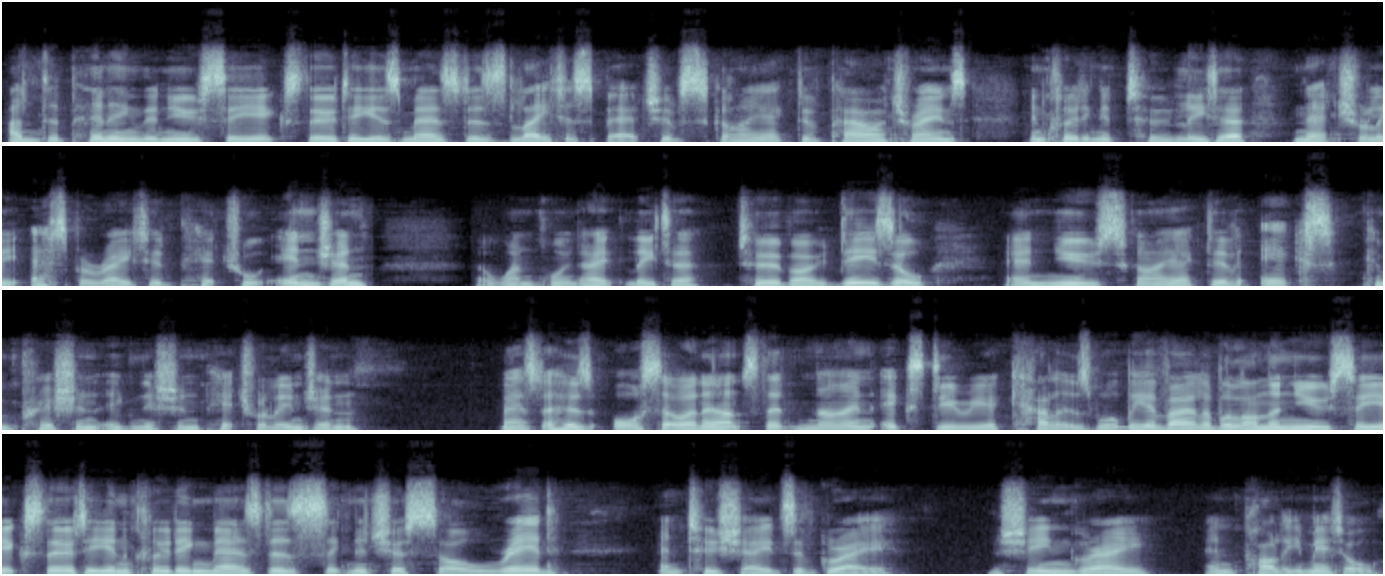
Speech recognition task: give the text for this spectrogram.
underpinning the new CX30 is Mazda's latest batch of Skyactiv powertrains, including a 2 litre naturally aspirated petrol engine, a 1.8 litre turbo diesel, and new Skyactiv X compression ignition petrol engine. Mazda has also announced that nine exterior colours will be available on the new CX30, including Mazda's signature Soul Red and two shades of grey machine grey and polymetal.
